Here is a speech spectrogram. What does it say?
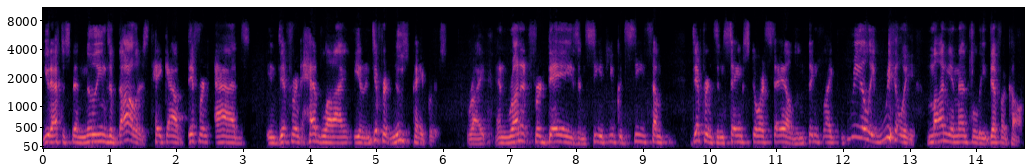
You'd have to spend millions of dollars, take out different ads in different headline, you know, in different newspapers, right? And run it for days and see if you could see some difference in same store sales and things like really, really monumentally difficult.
